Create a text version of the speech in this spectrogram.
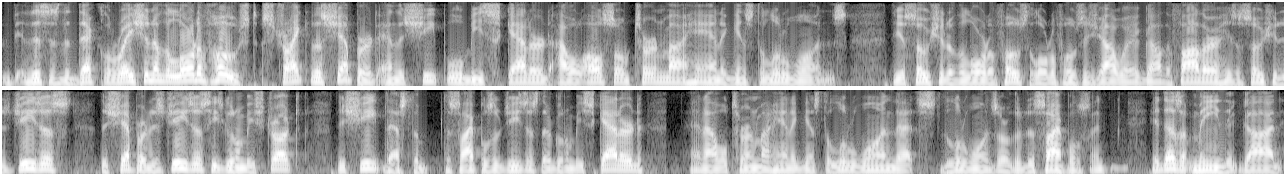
this is the declaration of the Lord of hosts. Strike the shepherd, and the sheep will be scattered. I will also turn my hand against the little ones. The associate of the Lord of hosts, the Lord of hosts is Yahweh, God the Father. His associate is Jesus. The shepherd is Jesus. He's going to be struck. The sheep, that's the disciples of Jesus, they're going to be scattered. And I will turn my hand against the little one. That's the little ones are the disciples. And it doesn't mean that God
